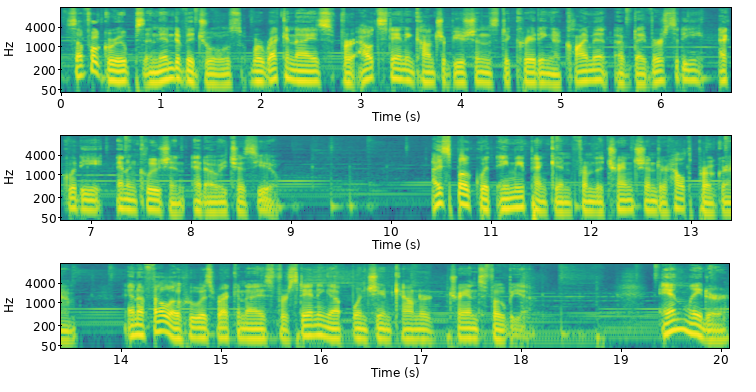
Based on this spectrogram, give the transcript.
several groups and individuals were recognized for outstanding contributions to creating a climate of diversity, equity, and inclusion at OHSU. I spoke with Amy Penkin from the Transgender Health Program and a fellow who was recognized for standing up when she encountered transphobia. And later,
